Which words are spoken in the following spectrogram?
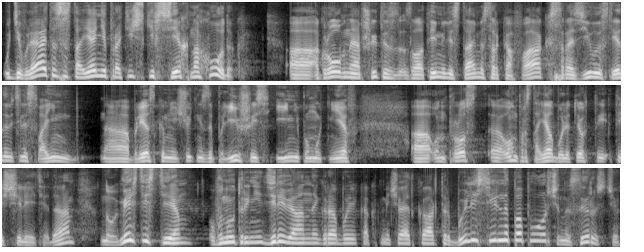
удивляет и состояние практически всех находок. Огромный, обшитый золотыми листами саркофаг сразил исследователей своим а, блеском ничуть не запылившись и не помутнев. А, он, просто, он простоял более трех тысячелетий. Да? Но вместе с тем внутренние деревянные гробы, как отмечает Картер, были сильно попорчены сыростью,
